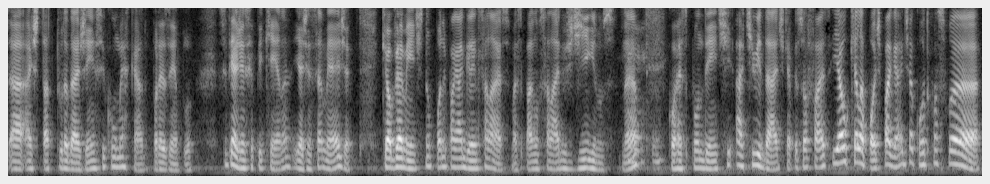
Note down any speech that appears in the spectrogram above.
a, a, estatura da agência e com o mercado. Por exemplo, se tem agência pequena e agência média, que obviamente não podem pagar grandes salários, mas pagam salários dignos, né? certo. né? Correspondente à atividade que a pessoa faz e ao que ela pode pagar de acordo com a sua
